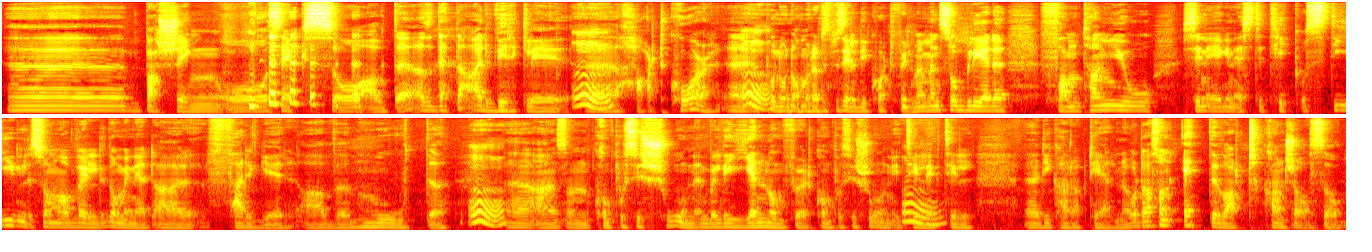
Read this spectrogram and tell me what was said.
Uh, bashing og sex og alt det. Altså, dette er virkelig uh, hardcore eh, på noen områder, spesielt de kortfilmene. Men så blir det fant han jo sin egen estetikk og stil, som var veldig dominert av farger, av eh, mote. Mm. av en sånn komposisjon, en veldig gjennomført komposisjon, i tillegg til eh, de karakterene. Og da sånn etter hvert kanskje også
